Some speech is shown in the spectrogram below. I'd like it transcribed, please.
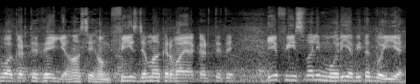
हुआ करते थे। यहाँ से हम फ़ीस जमा करवाया करते थे। ये फ़ीस वाली मोरी अभी तक वही है।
